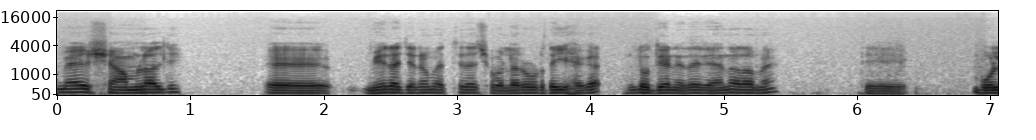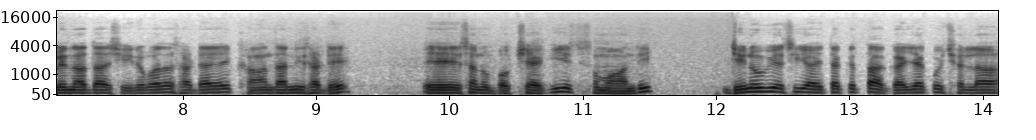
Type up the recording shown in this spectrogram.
ਮੈਂ ਸ਼ਾਮ ਲਾਲ ਜੀ। ਅਹ ਮੇਰਾ ਜਨਮ ਇੱਥੇ ਦਾ ਛੋਲਾ ਰੋਡ ਤੇ ਹੀ ਹੈਗਾ ਲੁਧਿਆਣੇ ਦਾ ਹੀ ਰਹਿਣ ਵਾਲਾ ਮੈਂ। ਤੇ ਬੋਲੇਨਾਥ ਦਾ ਆਸ਼ੀਰਵਾਦ ਹੈ ਸਾਡਾ ਇਹ ਖਾਨਦਾਨੀ ਸਾਡੇ ਇਹ ਸਾਨੂੰ ਬਖਸ਼ ਹੈਗੀ ਇਸ ਸਮਾਨ ਦੀ। ਜਿਹਨੂੰ ਵੀ ਅਸੀਂ ਅੱਜ ਤੱਕ ਧਾਗਾ ਜਾਂ ਕੋਈ ਛੱਲਾ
